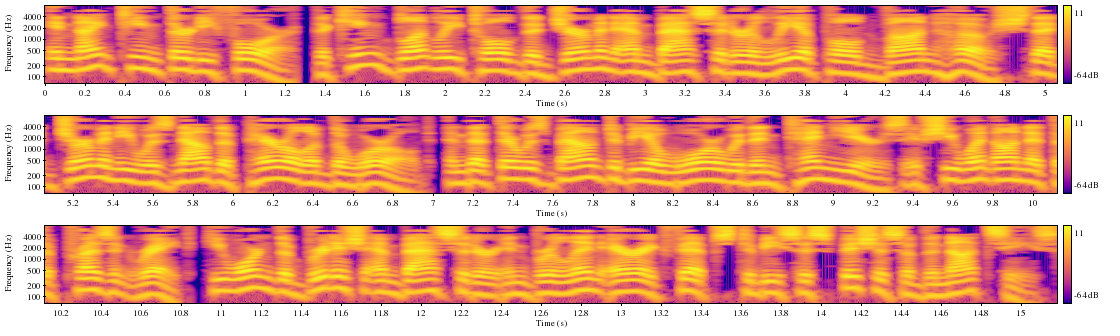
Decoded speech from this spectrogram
In 1934, the king bluntly told the German ambassador Leopold von Hoesch that Germany was now the peril of the world, and that there was bound to be a war within ten years if she went on at the present rate. He warned the British ambassador in Berlin Eric Phipps to be suspicious of the Nazis.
